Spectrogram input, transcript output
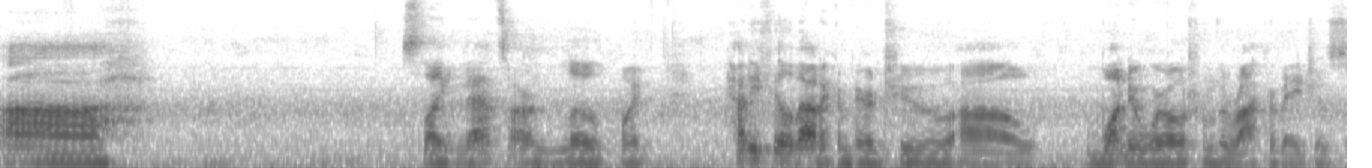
Uh it's like that's our low point. How do you feel about it compared to uh, Wonder World from the Rock of Ages?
